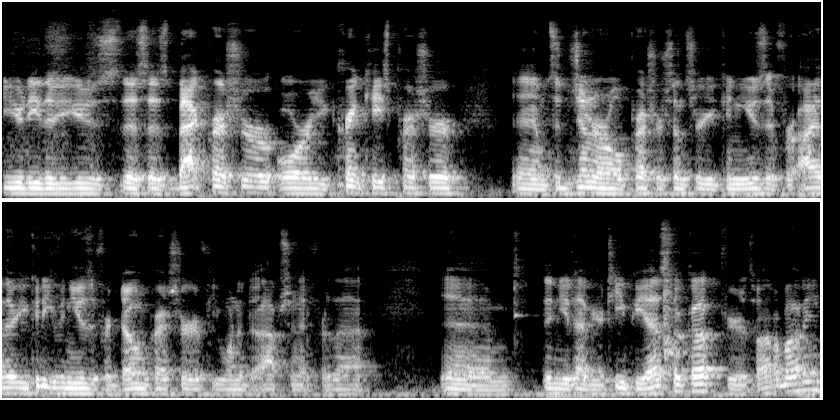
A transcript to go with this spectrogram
you'd either use this as back pressure or you crankcase pressure. Um, it's a general pressure sensor. You can use it for either. You could even use it for dome pressure if you wanted to option it for that. Um, then you'd have your TPS hookup for your throttle body.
